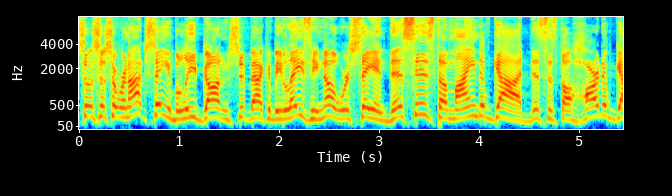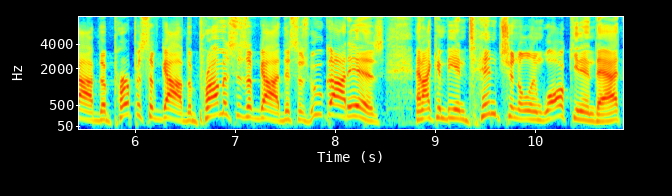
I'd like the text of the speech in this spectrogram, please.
So, so, so we're not saying believe God and sit back and be lazy. No, we're saying this is the mind of God. This is the heart of God, the purpose of God, the promises of God. This is who God is. And I can be intentional in walking in that.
